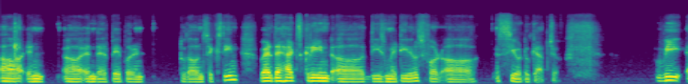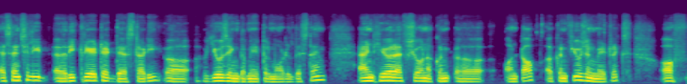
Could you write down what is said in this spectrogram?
uh, in in their paper in 2016, where they had screened these materials for CO2 capture we essentially uh, recreated their study uh, using the Maple model this time. And here I've shown a uh, on top a confusion matrix of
